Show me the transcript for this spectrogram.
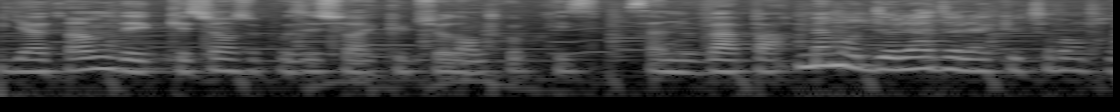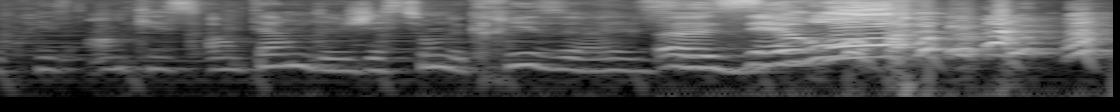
il y a quand même des questions à se poser sur la culture d'entreprise. Ça ne va pas. Même au-delà de la culture d'entreprise, en, termes de gestion de crise, euh, Euh, zéro.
